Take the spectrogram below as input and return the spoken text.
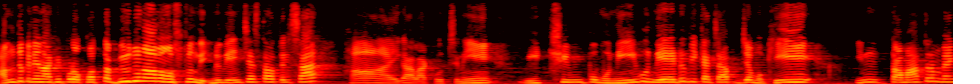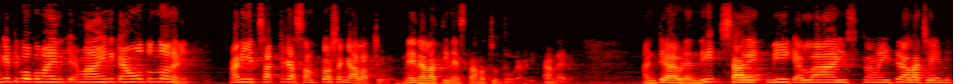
అందుకనే నాకు ఇప్పుడు కొత్త బిరుదునామం వస్తుంది. నువ్వేం చేస్తావో తెలుసా? హాయిగా అలా కూర్చుని వీక్షింపుము నీవు నేడు వికచాబ్జముఖి. ఇంత మాత్రం బెంగెట్టుకోక మా ఆయనకి మా ఆయనకి ఏమవుతుందోనని అని. చక్కగా సంతోషంగా అలా చూడు. నేను ఎలా తినేస్తానో చూద్దుగలిగి అన్నాడు. అంటే ఆవిడంది సరే మీకు ఎలా ఇష్టమైతే అలా చేయండి.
